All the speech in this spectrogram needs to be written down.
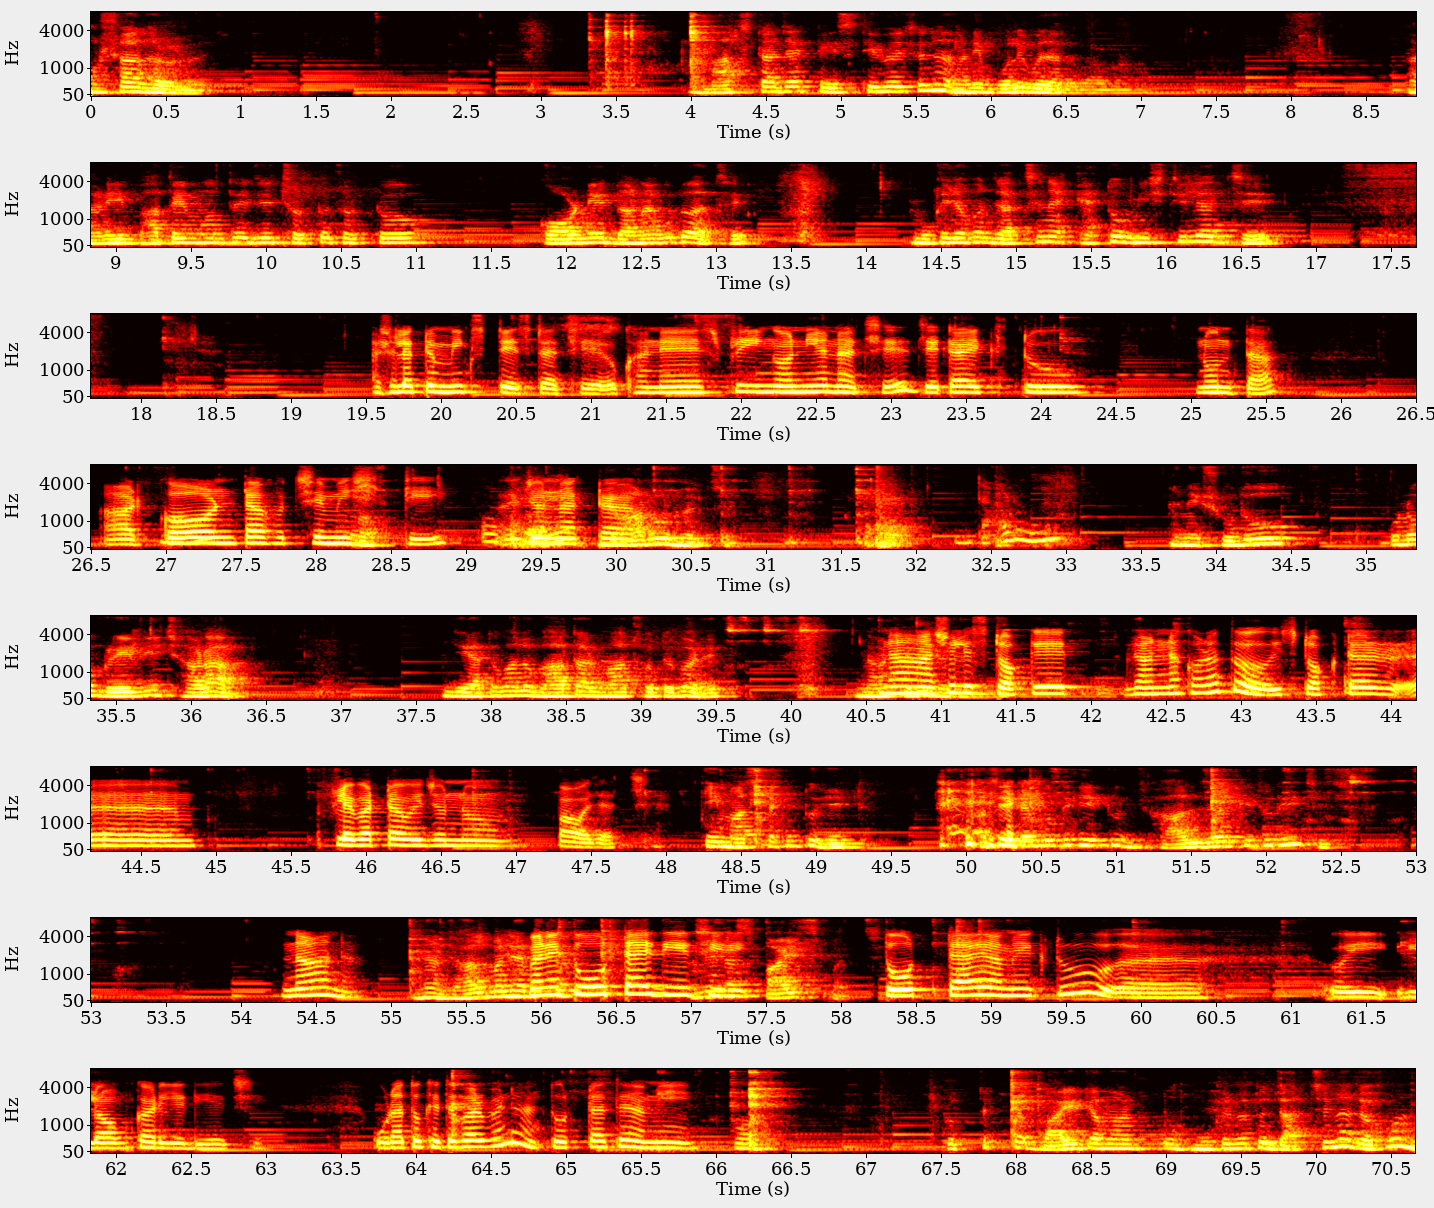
অসাধারণ হয়েছে। মাছটা যা টেস্টি হয়েছে না মানে বলে বোঝাতে পারব না। আর এই ভাতের মধ্যে যে ছোট্ট ছোট্ট কর্নের দানাগুলো আছে, মুখে যখন যাচ্ছে না, এত মিষ্টি লাগছে। আসলে একটা মিক্সড টেস্ট আছে। ওখানে স্প্রিং অনিয়ন আছে, যেটা একটু নোনতা। আর কর্নটা হচ্ছে মিষ্টি। ওই জন্য একটা দারুণ হয়েছে। দারুণ। মানে শুধু কোনো গ্রেভি ছাড়া যে এত ভালো ভাত আর মাছ হতে পারে না আসলে স্টকে রান্না করা তো ওই স্টকটার ফ্লেভারটা ওই জন্য পাওয়া যাচ্ছে। এই মাছটা কিন্তু হিট আচ্ছা এটার মধ্যে কি একটু ঝাল ঝাল কিছু দিয়েছিস? না না। মানে মানে তোরটায় দিয়েছি। তোরটায় আমি একটু ওই লঙ্কার ইয়ে দিয়েছি। ওরা তো খেতে পারবে না তোরটাতে আমি প্রত্যেকটা বাইট আমার মুখের ভেতর যাচ্ছে না যখন?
